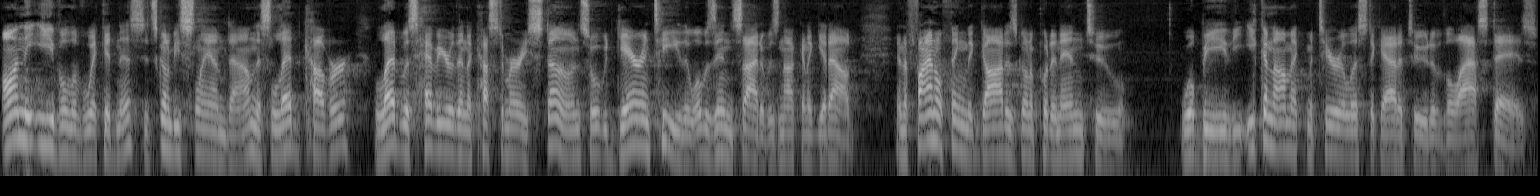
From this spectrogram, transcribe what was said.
on the evil of wickedness. It's going to be slammed down. This lead cover, lead was heavier than a customary stone, so it would guarantee that what was inside it was not going to get out. And the final thing that God is going to put an end to will be the economic materialistic attitude of the last days.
